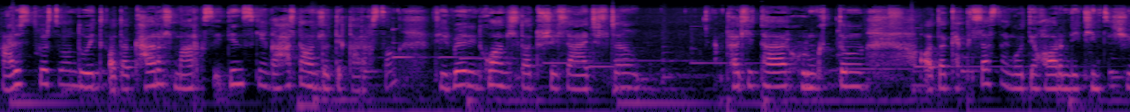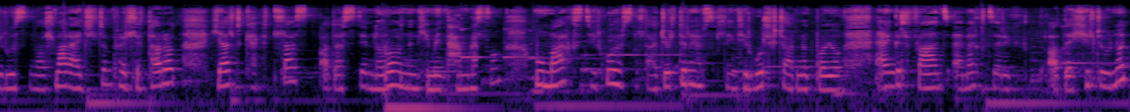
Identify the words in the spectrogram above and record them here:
19-р зуунд үед одоо Карл Маркс эдийн засгийн гахалтай онолуудыг гаргасан. Тэрээр энэхүү онолдоо түшиглэн ажиллаж пролетар хөрөнгөтөн одоо капиталист ангуудын хоорондын тэнцэл ширүүлсэн улмаар ажилчин пролетарууд ялж капиталист одоо систем нуруу үнэн хэмээн хамгаалсан. Мөн Маркс тэрхүү хувьсгалд ажил дээрийн хувьсгалын тэргүүлэгч орнууд буюу Англи, Франц, Америк зэрэг одоо эхэлж өгнөд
